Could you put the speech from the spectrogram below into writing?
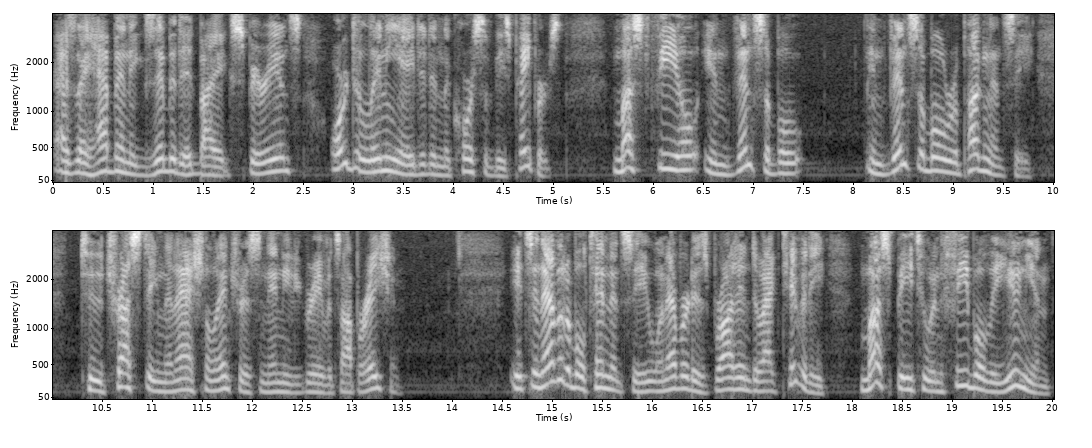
as they have been exhibited by experience or delineated in the course of these papers, must feel invincible, invincible repugnancy to trusting the national interest in any degree of its operation. Its inevitable tendency, whenever it is brought into activity, must be to enfeeble the Union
